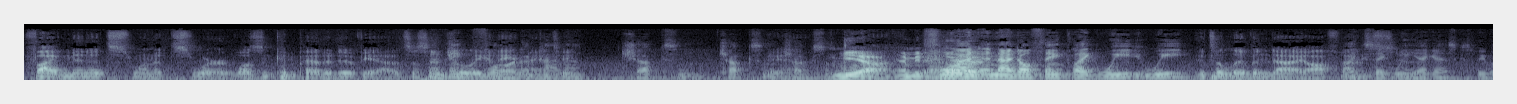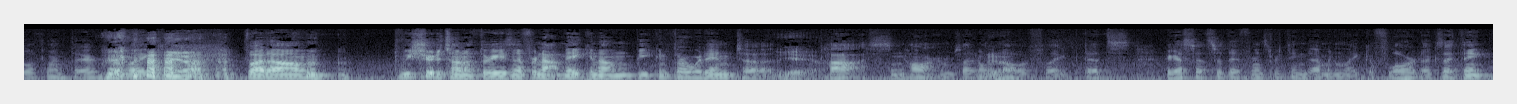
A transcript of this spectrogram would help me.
five minutes when it's where it wasn't competitive. Yeah, it's essentially an eight-man team. Chucks and chucks and yeah. chucks and yeah. I mean Florida, and I, and I, don't think like we we it's a live and die offense. I like say we, I guess, because we both went there. But like, yeah. But um, we shoot a ton of threes, and if we're not making them, we can throw it into yeah. Haas and Haarms. I don't yeah. know if like that's I guess that's the difference between them and like a Florida because I think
